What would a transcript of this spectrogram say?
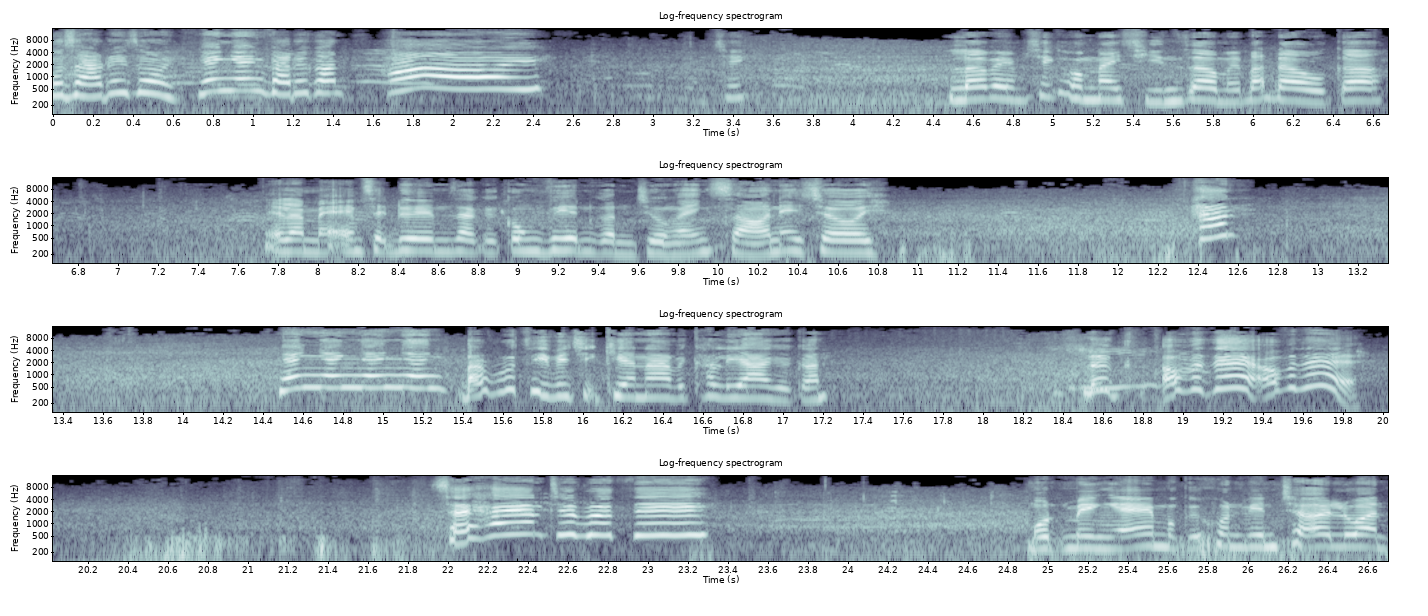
Cô giáo đây rồi, nhanh nhanh vào đây con. Hi. Trích. Lớp em Trích hôm nay 9 giờ mới bắt đầu cơ. Nên là mẹ em sẽ đưa em ra cái công viên gần trường anh xó này chơi. Han. Nhanh nhanh nhanh nhanh Bác Ruthie với chị Kiana với Kalia kìa con Look over there over there Say hi Auntie Ruthie Một mình em một cái khuôn viên chơi luôn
